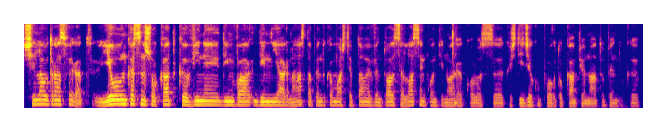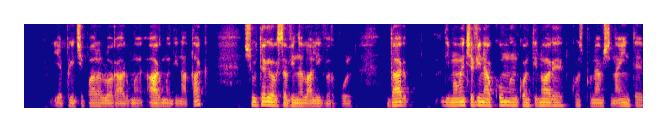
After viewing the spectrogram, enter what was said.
și l-au transferat. Eu încă sunt șocat că vine din, va- din iarna asta pentru că mă așteptam eventual să lase în continuare acolo să câștige cu Porto campionatul pentru că e principala lor armă, armă din atac și ulterior să vină la Liverpool. Dar din moment ce vine acum, în continuare, cum spuneam și înainte,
